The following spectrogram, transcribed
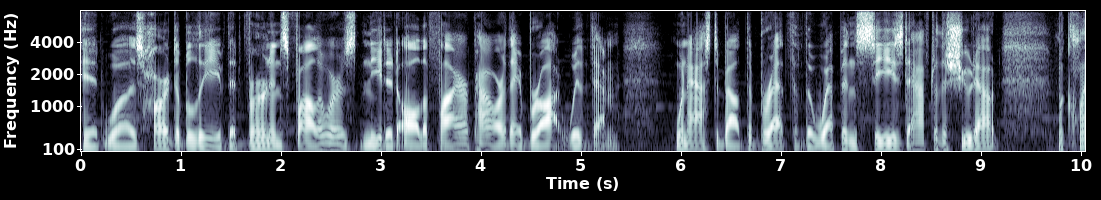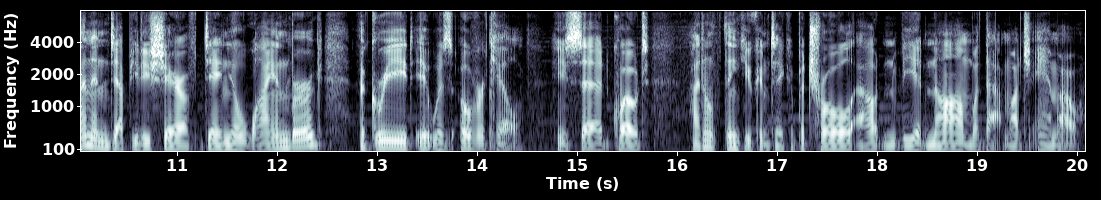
it was hard to believe that Vernon's followers needed all the firepower they brought with them. When asked about the breadth of the weapons seized after the shootout, McLennan Deputy Sheriff Daniel Weinberg agreed it was overkill. He said, quote, I don't think you can take a patrol out in Vietnam with that much ammo.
